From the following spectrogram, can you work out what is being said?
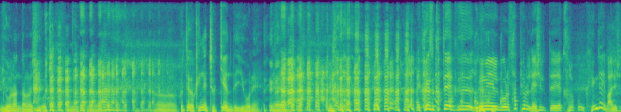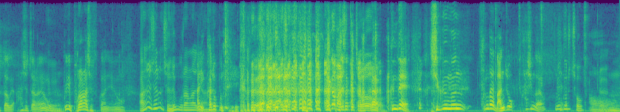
이혼 안 당하시고 참, 그, 어, 그때가 굉장히 적게였는데 이혼에. 예. 아니 그래서 그때 그 농민일보를 사표를 내실 때 가족분 굉장히 말리셨다고 하셨잖아요. 네. 굉장히 불안하셨을 거 아니에요. 아니요 저는 전혀 불안하지 아니 않아요. 가족분들이. 그러니까 많으셨겠죠. 근데 지금은 상당히 만족하신가요? 네, 그렇죠. 어.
